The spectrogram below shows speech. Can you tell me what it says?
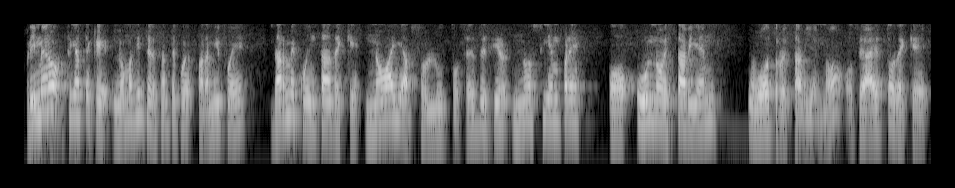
Primero, fíjate que lo más interesante fue, para mí fue darme cuenta de que no hay absolutos, es decir, no siempre o uno está bien u otro está bien, ¿no? O sea, esto de que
